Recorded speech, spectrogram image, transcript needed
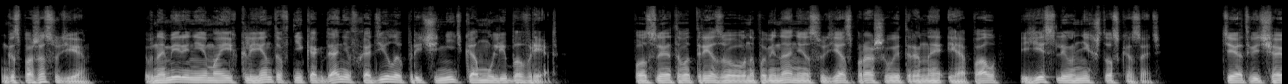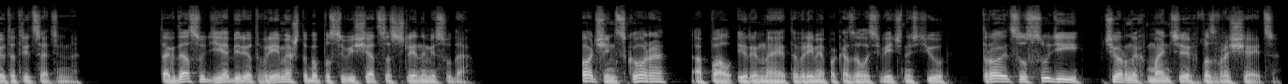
Госпожа судья, в намерение моих клиентов никогда не входило причинить кому-либо вред. После этого трезвого напоминания судья спрашивает Рене и Апал, есть ли у них что сказать. Те отвечают отрицательно. Тогда судья берет время, чтобы посовещаться с членами суда. Очень скоро, опал и на это время показалось вечностью, троица судей в черных мантиях возвращается.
